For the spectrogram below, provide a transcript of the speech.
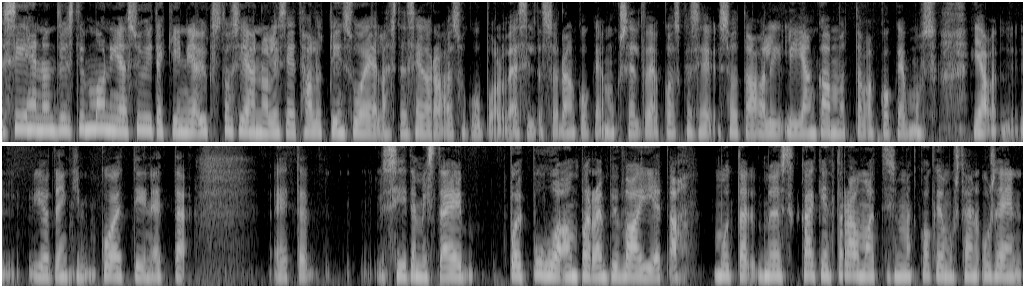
siihen on tietysti monia syitäkin ja yksi tosiaan oli se, että haluttiin suojella sitä seuraavaa sukupolvea siltä sodan kokemukselta, koska se sota oli liian kammottava kokemus. Ja jotenkin koettiin, että, että siitä mistä ei voi puhua on parempi vaieta, mutta myös kaikkein traumaattisimmat kokemukset usein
